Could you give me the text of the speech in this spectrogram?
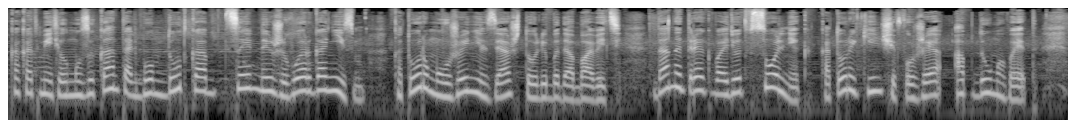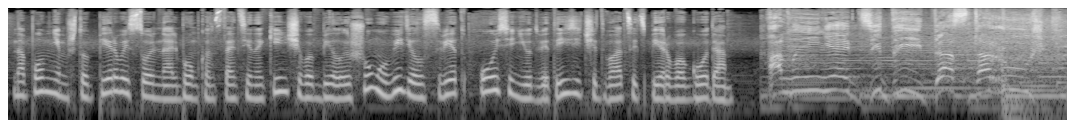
Как отметил музыкант, альбом «Дудка» – цельный живой организм, которому уже нельзя что-либо добавить. Данный трек войдет в сольник, который Кинчев уже обдумывает. Напомним, что первый сольный альбом Константина Кинчева «Белый шум» увидел свет осенью 2021 года. А ныне деды да старушки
